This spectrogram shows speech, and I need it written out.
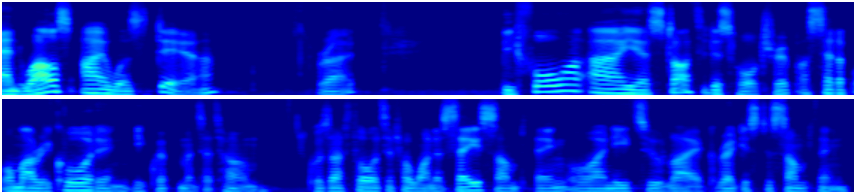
And whilst I was there, right, before I uh, started this whole trip, I set up all my recording equipment at home because I thought if I want to say something or I need to like register something,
